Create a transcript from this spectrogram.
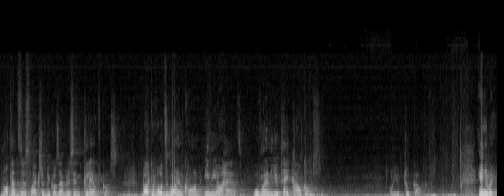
Not at this lecture because everything clear, of course, but what's going on in your heads when you take calculus or you took calculus. Anyway,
